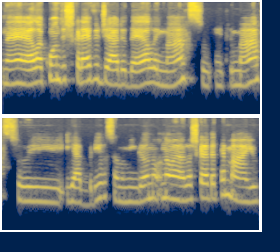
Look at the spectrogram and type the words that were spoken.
né? Ela, quando escreve o diário dela, em março, entre março e, e abril, se eu não me engano, não, ela escreve até maio.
